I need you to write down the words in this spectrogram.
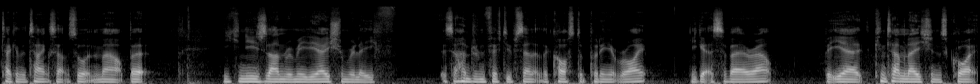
taking the tanks out and sorting them out. But you can use land remediation relief. It's 150% of the cost of putting it right you get a surveyor out. But yeah, contamination's quite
